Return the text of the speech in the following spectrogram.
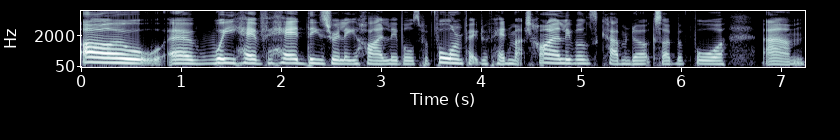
oh uh, we have had these really high levels before in fact we've had much higher levels of carbon dioxide before um,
